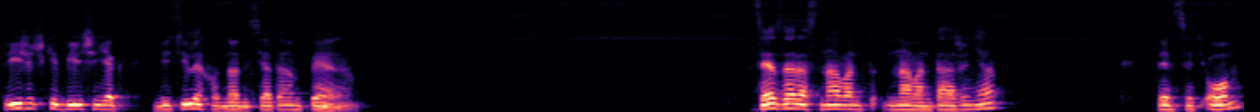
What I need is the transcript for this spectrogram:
трішечки більше як 2,1 ампера. Це зараз навантаження 10 Ом.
